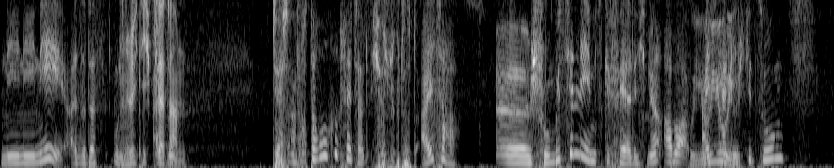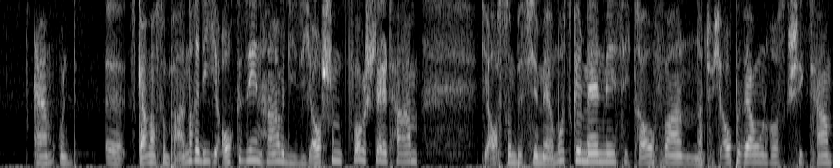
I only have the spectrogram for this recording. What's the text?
Nee, nee, nee. Also das. Und Richtig klettern. der ist einfach da hochgeklettert. Ich hab so gedacht, Alter, äh, schon ein bisschen lebensgefährlich, ne? Aber Ui, ui, eiskalt durchgezogen. Ähm, und äh, es gab noch so ein paar andere, die ich auch gesehen habe, die sich auch schon vorgestellt haben, die auch so ein bisschen mehr Muskelman-mäßig drauf waren und natürlich auch Bewerbungen rausgeschickt haben.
